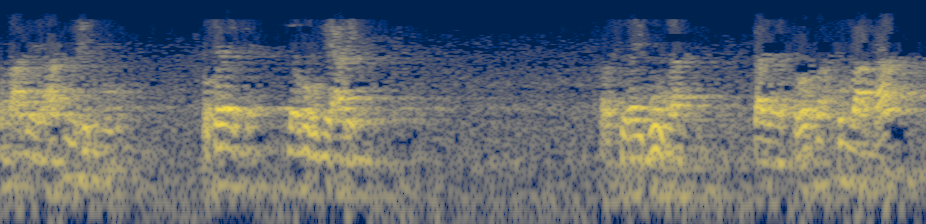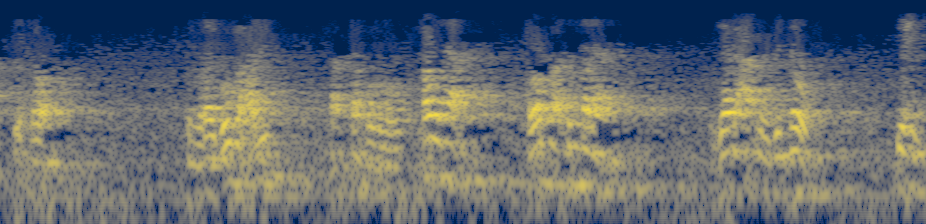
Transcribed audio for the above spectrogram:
ثم عاد إلى عقله يحبه وكذلك لو أغمي عليه صار في غيبوبة بعد ما يتوضأ ثم أفاق يتوضأ في الغيبوبة هذه تنقض أو نام توضأ ثم نام زال عقله بالنوم يعيد.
